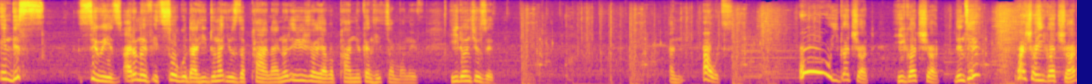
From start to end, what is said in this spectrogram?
in this series, I don't know if it's so good that he do not use the pan. I know they usually have a pan you can hit someone with. He don't use it. And out. He got shot. He got shot. Didn't he? Quite sure he got shot.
